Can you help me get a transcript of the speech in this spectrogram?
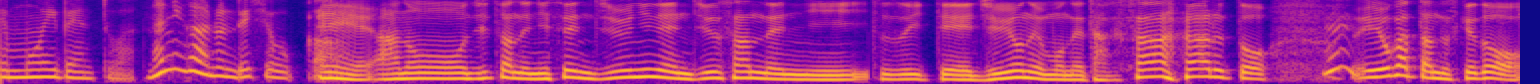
天文イベントは何があるんでしょうか？ええー、あのー、実はね、2012年、13年に続いて、14年もね、たくさんあると、よかったんですけど、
